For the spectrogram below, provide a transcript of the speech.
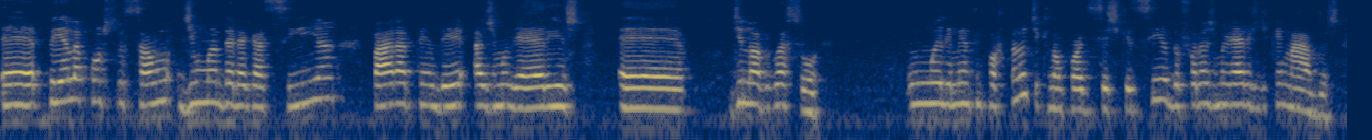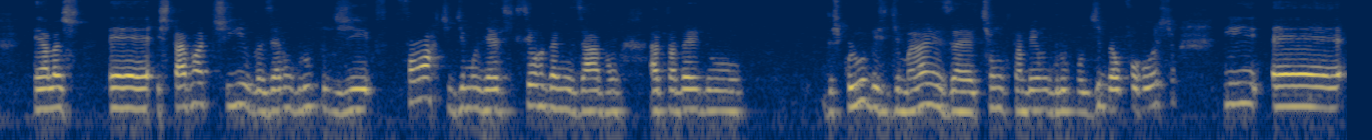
é, pela construção de uma delegacia para atender as mulheres é, de Nova Iguaçu. Um elemento importante que não pode ser esquecido foram as mulheres de Queimados. Elas é, estavam ativas, era um grupo de forte de mulheres que se organizavam através do, dos clubes de mães, é, tinha também um grupo de Belfor Roxo, e é,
